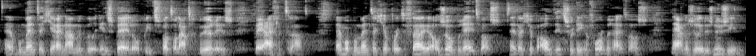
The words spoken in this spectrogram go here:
Hè, op het moment dat jij namelijk wil inspelen op iets wat al aan het gebeuren is, ben je eigenlijk te laat. Hè, maar op het moment dat jouw portefeuille al zo breed was, hè, dat je op al dit soort dingen voorbereid was, nou ja, dan zul je dus nu zien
